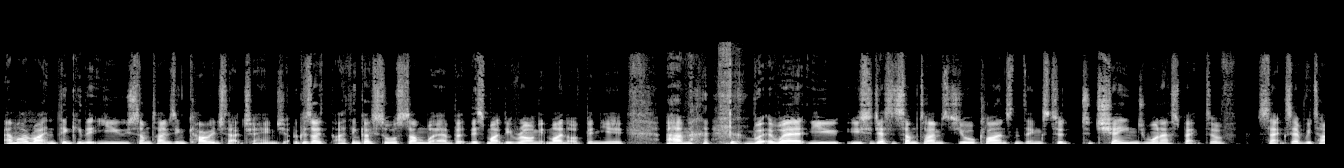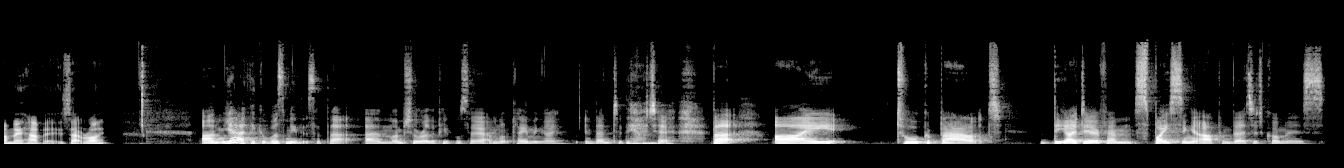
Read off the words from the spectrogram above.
am I right in thinking that you sometimes encourage that change? Because I, I think I saw somewhere, but this might be wrong. It might not have been you, um, where where you, you suggested sometimes to your clients and things to, to change one aspect of sex every time they have it. Is that right? Um, yeah, I think it was me that said that. Um, I'm sure other people say it. I'm not claiming I invented the idea. But I talk about the idea of um, spicing it up, inverted commas,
